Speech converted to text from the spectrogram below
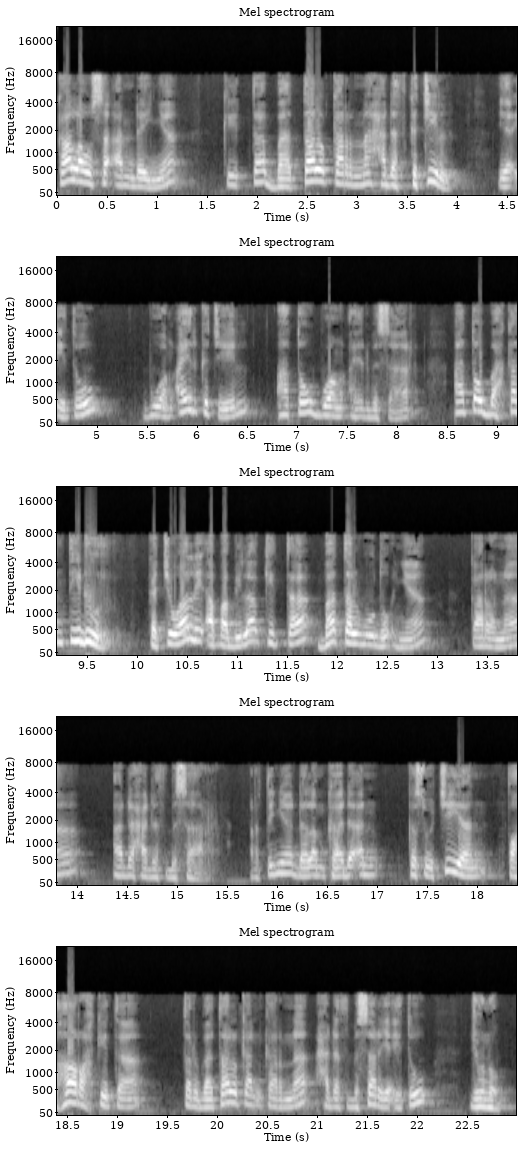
kalau seandainya kita batal karena hadas kecil, yaitu buang air kecil atau buang air besar atau bahkan tidur. Kecuali apabila kita batal wudhunya karena ada hadas besar. Artinya dalam keadaan kesucian, taharah kita terbatalkan karena hadas besar yaitu junub.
